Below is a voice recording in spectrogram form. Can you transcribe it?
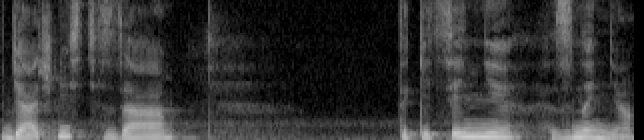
вдячність за такі цінні знання.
